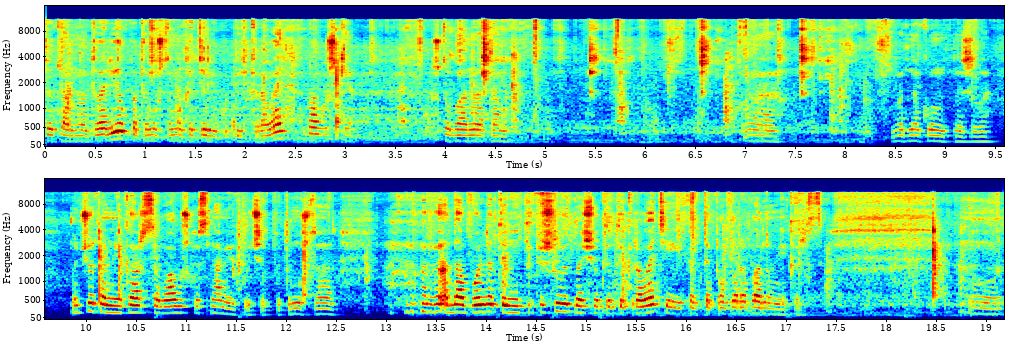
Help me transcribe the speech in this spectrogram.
ты там натворил, потому что мы хотели купить кровать бабушке, чтобы она там а, в однокомнатной жила. Ну, что-то, мне кажется, бабушка с нами хочет, потому что она больно-то не кипишует насчет этой кровати и как-то по барабану, мне кажется. Вот.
